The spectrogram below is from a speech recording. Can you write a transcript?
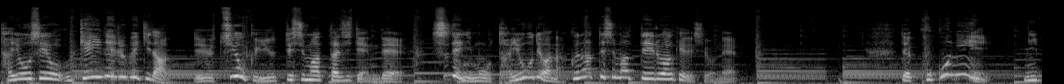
多様性を受け入れるべきだっていう強く言ってしまった時点ですでにもう多様ではなくなってしまっているわけですよね。でここに日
